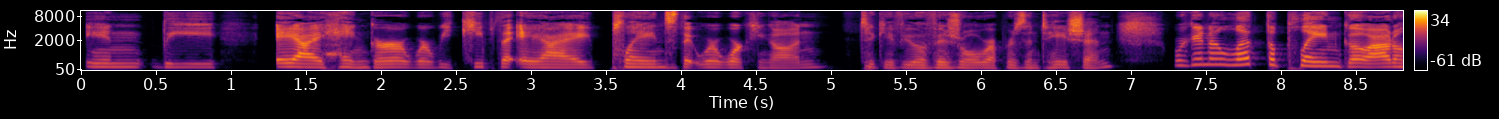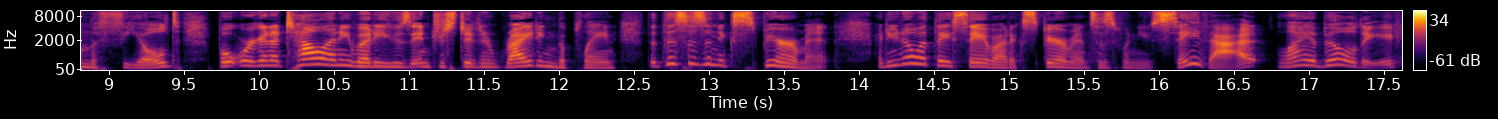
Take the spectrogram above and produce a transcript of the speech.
in the AI hangar where we keep the AI planes that we're working on to give you a visual representation. We're going to let the plane go out on the field, but we're going to tell anybody who's interested in riding the plane that this is an experiment. And you know what they say about experiments is when you say that, liability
